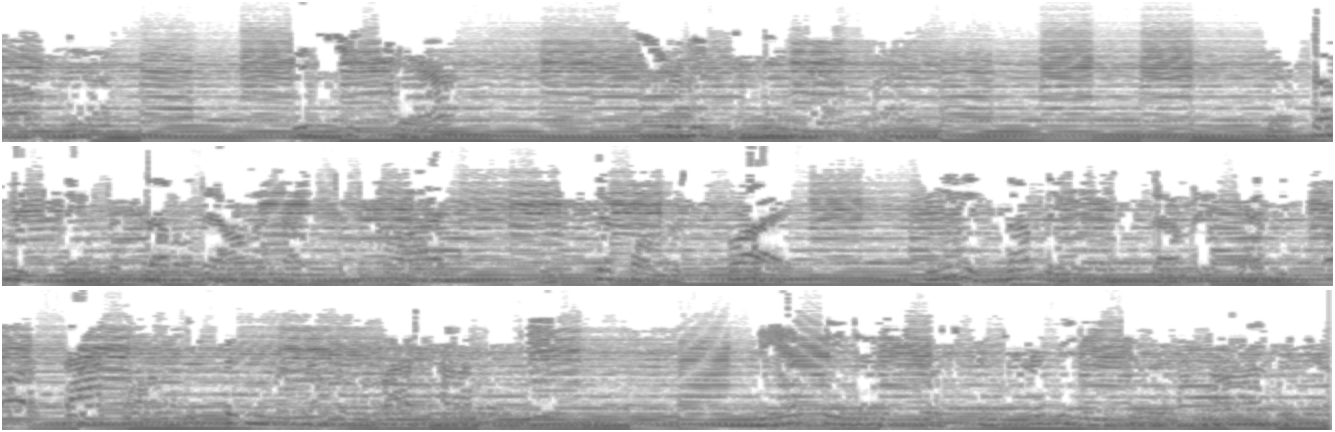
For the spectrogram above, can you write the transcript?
cause him? Did she care? It sure didn't seem that way. His stomach seemed to settle down and sip on the Sprite. He needed something in his stomach. As he thought back on it, he couldn't remember the last time he ate. The emptiness was contributing to his nausea.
